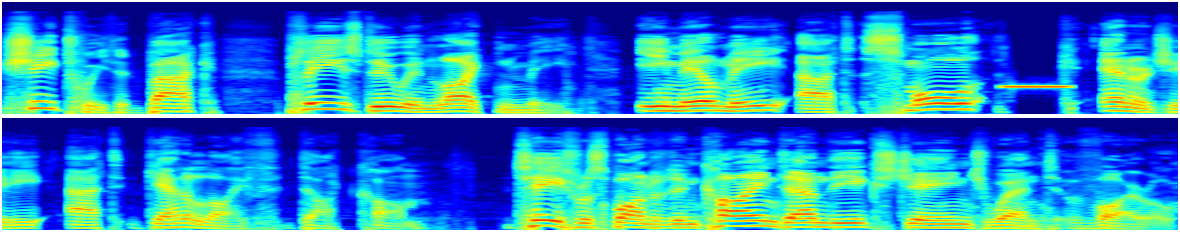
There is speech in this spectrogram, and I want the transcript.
She tweeted back, Please do enlighten me. Email me at smallenergy at getalife.com. Tate responded in kind and the exchange went viral.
